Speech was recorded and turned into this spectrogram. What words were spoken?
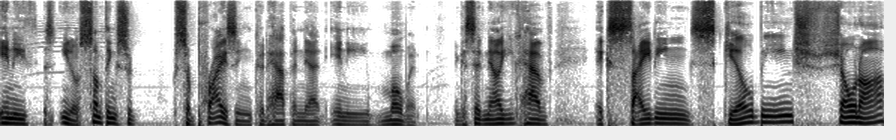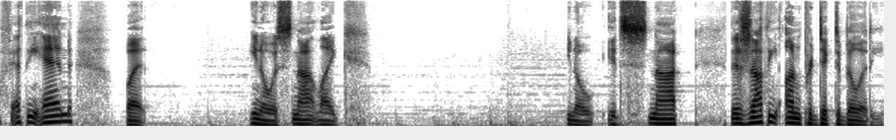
any you know something su surprising could happen at any moment. Like I said, now you have exciting skill being sh shown off at the end, but you know it's not like you know it's not there's not the unpredictability.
